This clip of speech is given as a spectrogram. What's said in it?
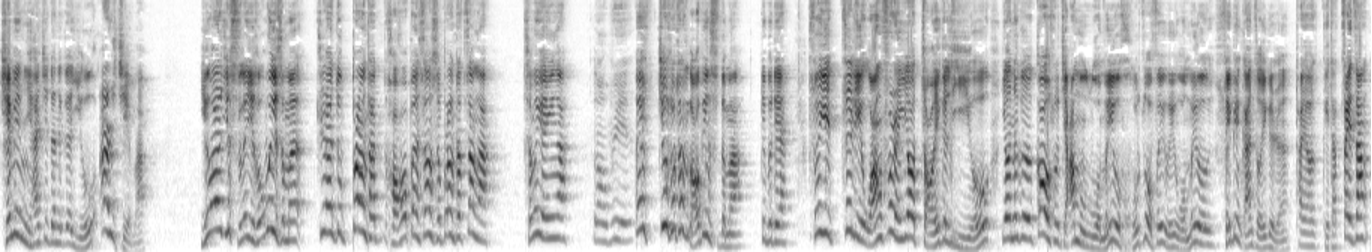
前面你还记得那个尤二姐吗？尤二姐死了以后，为什么居然都不让她好好办丧事，不让她葬啊？什么原因啊？痨病。哎，就说她是痨病死的吗？对不对？所以这里王夫人要找一个理由，要那个告诉贾母，我没有胡作非为，我没有随便赶走一个人，她要给他栽赃。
